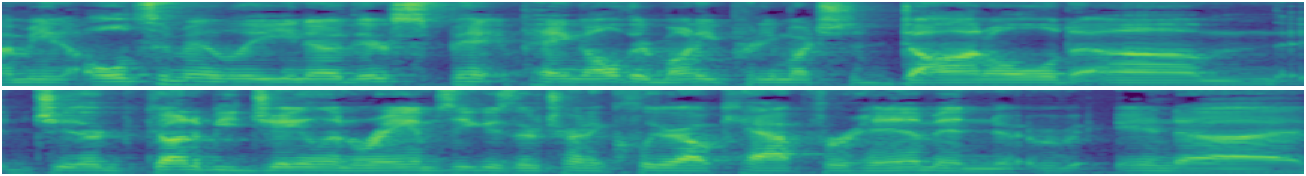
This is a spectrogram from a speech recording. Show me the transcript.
I mean, ultimately, you know, they're sp- paying all their money pretty much to Donald. Um, they're going to be Jalen Ramsey because they're trying to clear out cap for him and and uh,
